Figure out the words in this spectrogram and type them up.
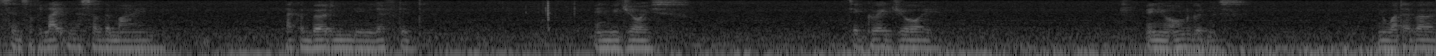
that sense of lightness of the mind, like a burden being lifted, and rejoice. Take great joy in your own goodness, in whatever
